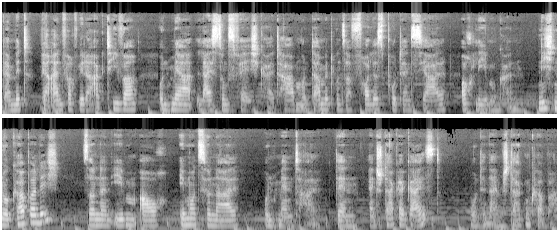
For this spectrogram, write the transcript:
damit wir einfach wieder aktiver und mehr Leistungsfähigkeit haben und damit unser volles Potenzial auch leben können. Nicht nur körperlich, sondern eben auch emotional und mental. Denn ein starker Geist wohnt in einem starken Körper.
